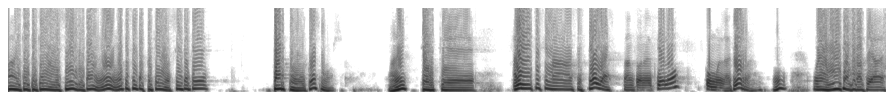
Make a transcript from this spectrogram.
hay, qué pequeño me siento. No, no te sientas pequeño, siéntate parte del cosmos, ¿vale? Porque hay muchísimas estrellas, tanto en el cielo como en la tierra. Bueno, muchas gracias.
